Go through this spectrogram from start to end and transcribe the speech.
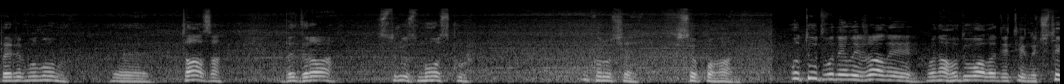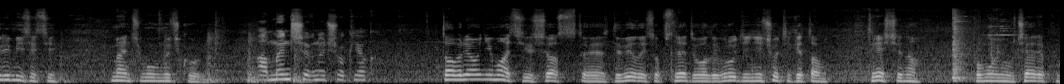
перелом е, таза, бедра, струс мозку. Ну, коротше, все погано. Отут вони лежали, вона годувала дитину 4 місяці меншому внучкові. А менший внучок як? Та в реанімацію зараз дивились, обслідували, вроді нічого, тільки там тріщина, по-моєму, в черепу.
